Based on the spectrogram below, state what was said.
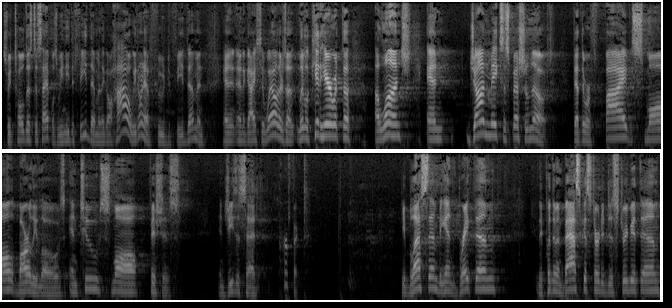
So he told his disciples, We need to feed them. And they go, How? We don't have food to feed them. And, and, and a guy said, Well, there's a little kid here with the a lunch, and John makes a special note that there were five small barley loaves and two small fishes. And Jesus said, Perfect. He blessed them, began to break them. They put them in baskets, started to distribute them.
